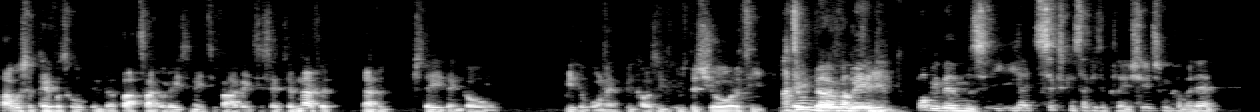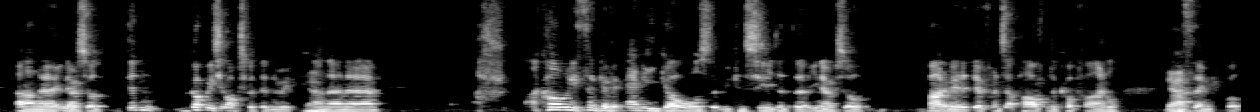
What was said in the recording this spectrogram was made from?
that was a pivotal in that, that title race in 85, 86. If never, never stayed in goal, we'd have won it because it, it was the surety. I don't know. I mean, team. Bobby Mimms, he he had six consecutive clean sheets from coming in, and uh, you know, so didn't we got beat at Oxford, didn't we? Yeah. And then uh, I can't really think of any goals that we conceded that you know so might have made a difference apart from the cup final. Yeah, I think, but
